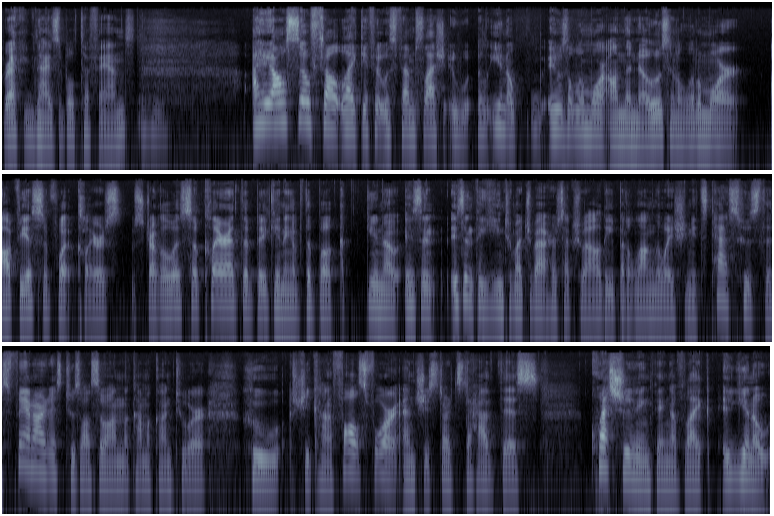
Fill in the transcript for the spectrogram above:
recognizable to fans. Mm-hmm. I also felt like if it was fem slash, it, you know, it was a little more on the nose and a little more obvious of what Claire's struggle was. So Claire at the beginning of the book, you know, isn't isn't thinking too much about her sexuality, but along the way she meets Tess, who's this fan artist who's also on the Comic Con tour, who she kind of falls for, and she starts to have this questioning thing of like, you know,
